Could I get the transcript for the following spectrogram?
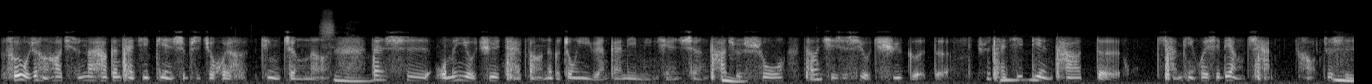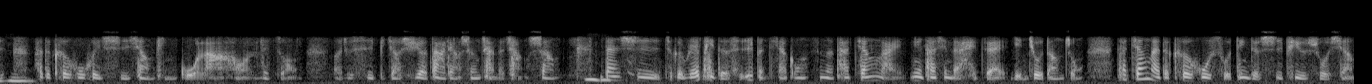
嗯、所以我就很好奇说，那他跟台积电是不是就会很竞争呢？是啊。但是我们有去采访那个众议员甘利明先生，他就说他们其实是有区隔的，就是台积电它的。产品会是量产，好，就是它的客户会是像苹果啦，哈那种呃，就是比较需要大量生产的厂商。但是这个 Rapidus 是日本这家公司呢，它将来，因为它现在还在研究当中，它将来的客户锁定的是，譬如说像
